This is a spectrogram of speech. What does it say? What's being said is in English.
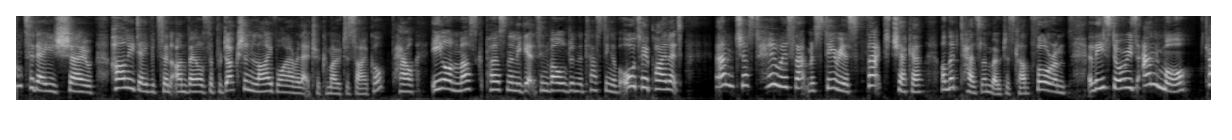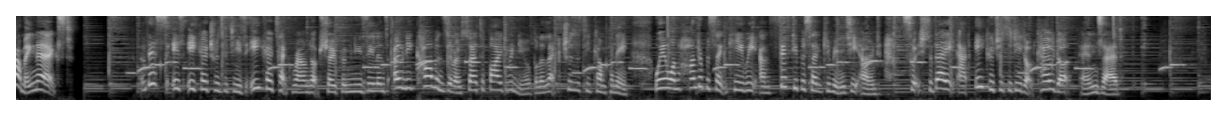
On today's show, Harley Davidson unveils the production Livewire electric motorcycle, how Elon Musk personally gets involved in the testing of autopilot, and just who is that mysterious fact checker on the Tesla Motors Club forum. These stories and more coming next. This is Ecotricity's ecoTEC Roundup show from New Zealand's only carbon zero certified renewable electricity company. We're 100% Kiwi and 50% community owned. Switch today at ecotricity.co.nz.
